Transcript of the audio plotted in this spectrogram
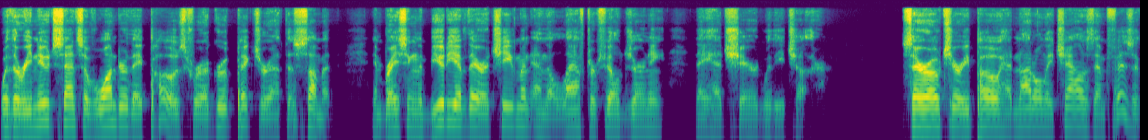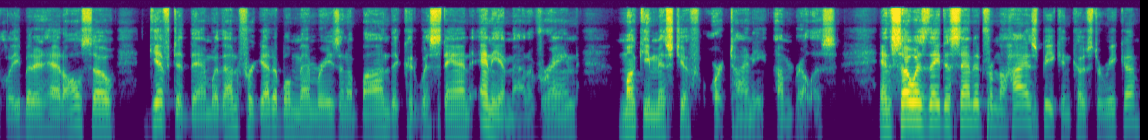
With a renewed sense of wonder, they posed for a group picture at the summit, embracing the beauty of their achievement and the laughter filled journey they had shared with each other. Cerro Chirripó had not only challenged them physically, but it had also gifted them with unforgettable memories and a bond that could withstand any amount of rain, monkey mischief, or tiny umbrellas. And so, as they descended from the highest peak in Costa Rica,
